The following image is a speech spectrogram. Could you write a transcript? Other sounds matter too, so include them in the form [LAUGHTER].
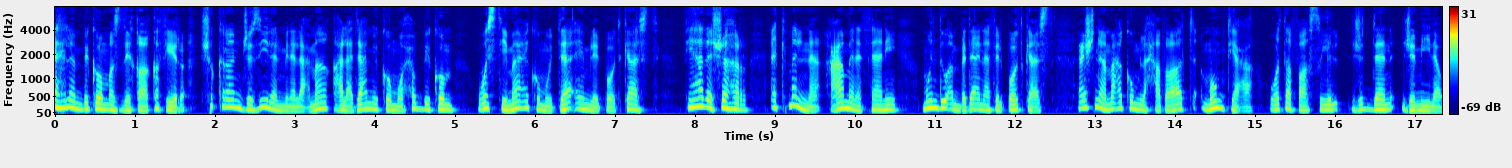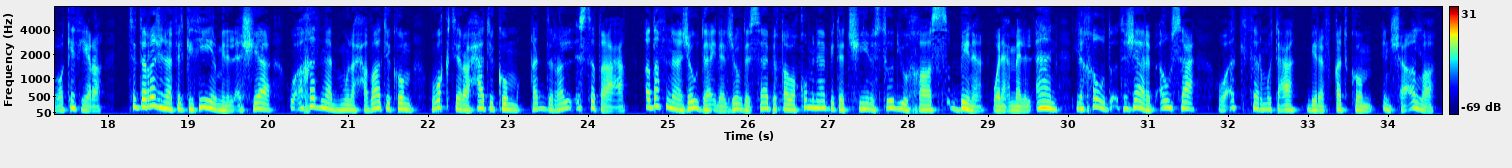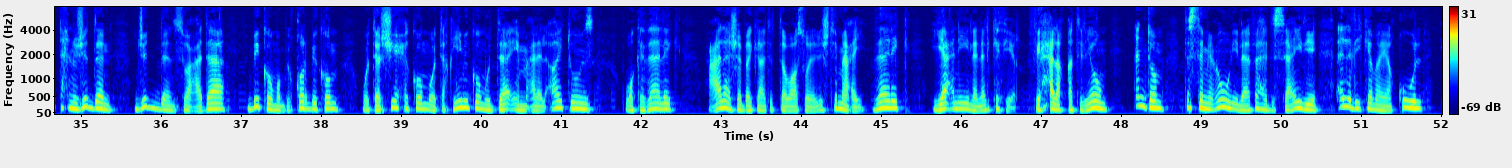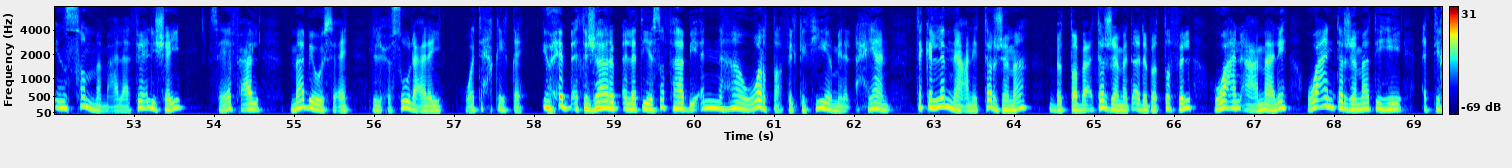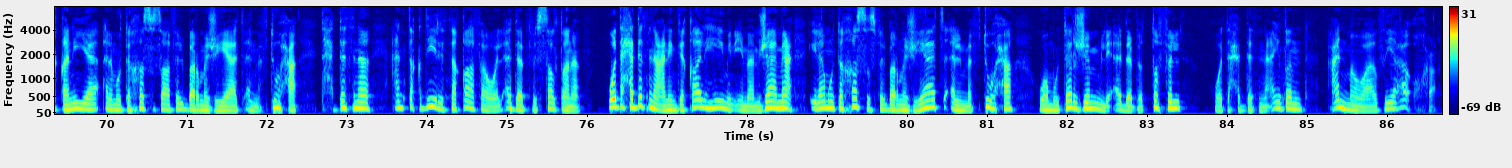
أهلا بكم أصدقاء قفير. شكرا جزيلا من الأعماق على دعمكم وحبكم واستماعكم الدائم للبودكاست. في هذا الشهر أكملنا عامنا الثاني منذ أن بدأنا في البودكاست. عشنا معكم لحظات ممتعة وتفاصيل جدا جميلة وكثيرة. تدرجنا في الكثير من الأشياء وأخذنا بملاحظاتكم واقتراحاتكم قدر الاستطاعة. أضفنا جودة إلى الجودة السابقة وقمنا بتدشين استوديو خاص بنا. ونعمل الآن لخوض تجارب أوسع وأكثر متعة برفقتكم إن شاء الله. نحن جدا جدا سعداء بكم وبقربكم وترشيحكم وتقييمكم الدائم على الآيتونز وكذلك على شبكات التواصل الاجتماعي. ذلك يعني لنا الكثير. في حلقة اليوم أنتم تستمعون إلى فهد السعيدي الذي كما يقول إن صمم على فعل شيء سيفعل ما بوسعه للحصول عليه وتحقيقه. يحب التجارب التي يصفها بأنها ورطة في الكثير من الأحيان. تكلمنا عن الترجمة بالطبع ترجمة أدب الطفل وعن أعماله وعن ترجماته التقنية المتخصصة في البرمجيات المفتوحة. تحدثنا عن تقدير الثقافة والأدب في السلطنة. وتحدثنا عن انتقاله من إمام جامع إلى متخصص في البرمجيات المفتوحة ومترجم لأدب الطفل وتحدثنا أيضا عن مواضيع أخرى.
